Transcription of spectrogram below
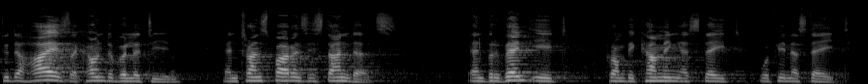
to the highest accountability and transparency standards and prevent it from becoming a state within a state.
